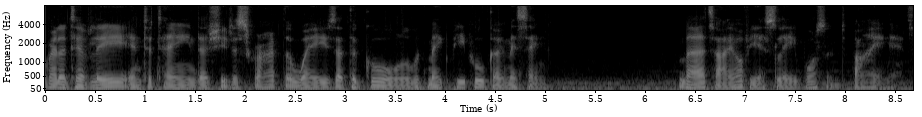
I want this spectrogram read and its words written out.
relatively entertained as she described the ways that the ghoul would make people go missing. But I obviously wasn't buying it.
